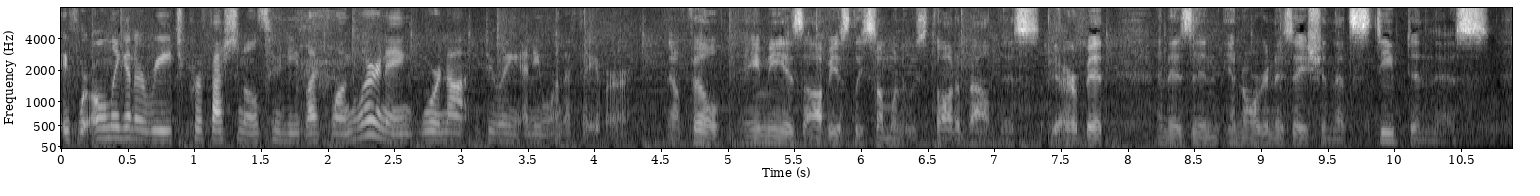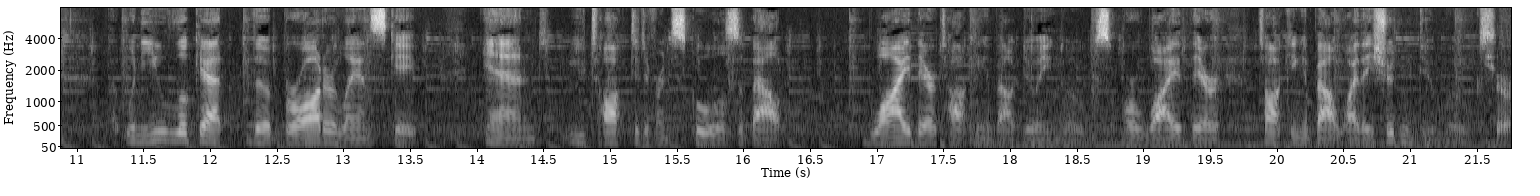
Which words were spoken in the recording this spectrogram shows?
if we're only going to reach professionals who need lifelong learning, we're not doing anyone a favor. Now, Phil, Amy is obviously someone who's thought about this a fair bit and is in an organization that's steeped in this. When you look at the broader landscape and you talk to different schools about why they're talking about doing MOOCs or why they're talking about why they shouldn't do MOOCs. Sure.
